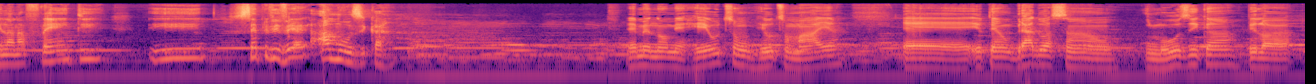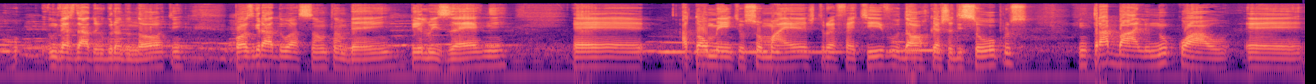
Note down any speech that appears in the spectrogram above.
ir lá na frente e sempre viver a música. É, meu nome é Heudson, Heudson Maia. É, eu tenho graduação em música pela Universidade do Rio Grande do Norte, pós-graduação também pelo ISERN. É, atualmente eu sou maestro efetivo da Orquestra de Sopros, um trabalho no qual é,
